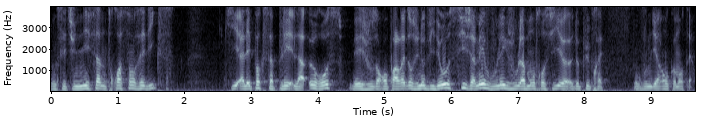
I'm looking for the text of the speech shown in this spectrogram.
Donc c'est une Nissan 300 ZX qui à l'époque s'appelait la Euros, mais je vous en reparlerai dans une autre vidéo si jamais vous voulez que je vous la montre aussi euh, de plus près. Donc vous me direz en commentaire.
